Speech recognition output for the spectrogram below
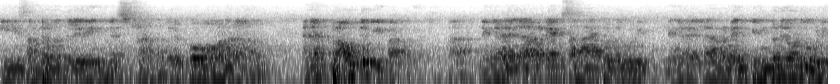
ഈ- സംരംഭത്തിലെ ഒരു ഇൻവെസ്റ്ററാണ് ഒരു കോ ഓണറാണ് and I proud to be part നിങ്ങളുടെ എല്ലാവരുടെയും സഹായത്തോടു കൂടി നിങ്ങളുടെ എല്ലാവരുടെയും പിന്തുണയോടുകൂടി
